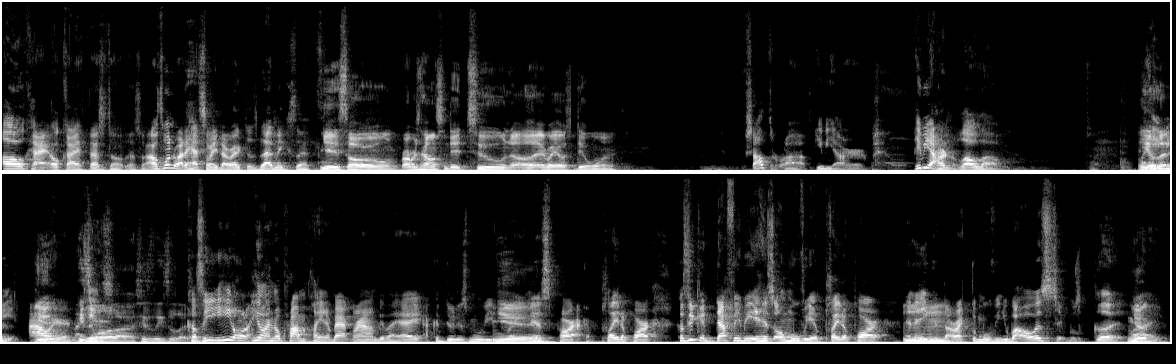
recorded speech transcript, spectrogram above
Okay, okay, that's dope. That's. Dope. I was wondering why they had so many directors. But that makes sense. Yeah. So Robert Townsend did two, and uh, everybody else did one. Shout out to Rob. He be out here. He be out here in the low low. He, he le- be out he- here like he's this. immortalized. He's, he's a legend. Cause he he don't he don't have no problem playing the background. and Be like, hey, I could do this movie, play Yeah. this part. I could play the part. Cause he can definitely be in his own movie and play the part, and then he can Mhm. direct the movie. You like, oh, this shit was good. Yep. Like,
